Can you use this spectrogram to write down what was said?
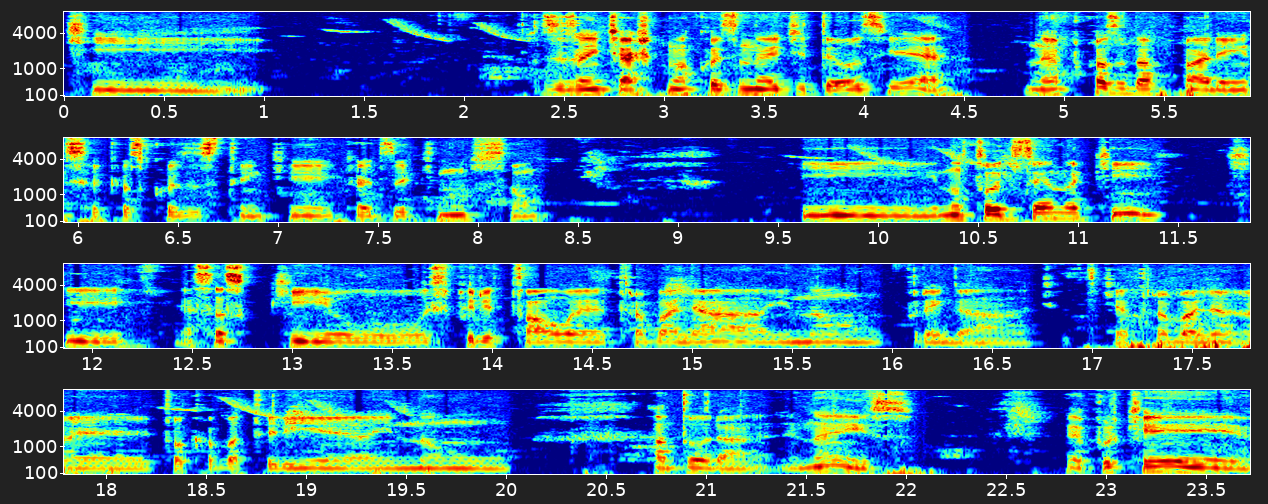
que às vezes a gente acha que uma coisa não é de Deus e é. Não é por causa da aparência que as coisas têm que quer dizer que não são. E não estou dizendo aqui que essas que o espiritual é trabalhar e não pregar, que, é trabalhar é tocar bateria e não adorar, não é isso. É porque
